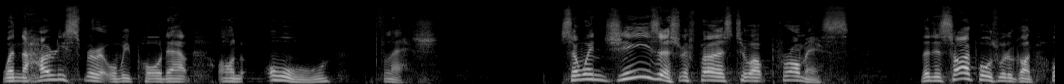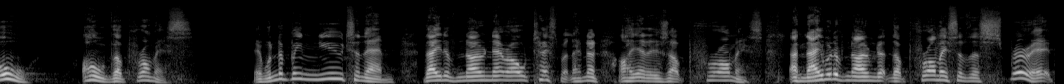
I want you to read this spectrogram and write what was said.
when the Holy Spirit will be poured out on all flesh. So when Jesus refers to a promise, the disciples would have gone, Oh, oh, the promise. It wouldn't have been new to them. They'd have known their Old Testament. They'd known, oh, yeah, there's a promise. And they would have known that the promise of the Spirit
